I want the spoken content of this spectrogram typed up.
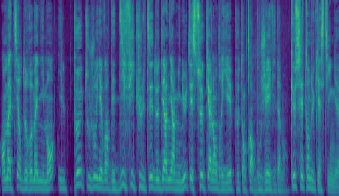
en matière de remaniement, il peut toujours y avoir des difficultés de dernière minute et ce calendrier peut encore bouger évidemment. Que sait-on du casting?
